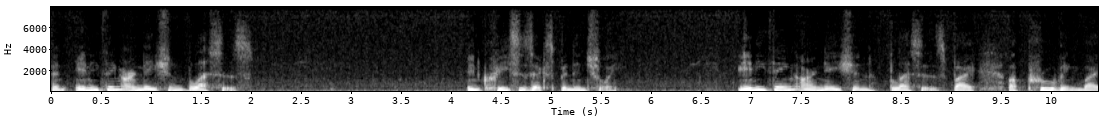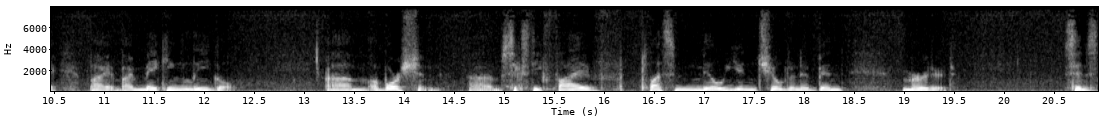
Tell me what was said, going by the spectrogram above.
And anything our nation blesses increases exponentially. Anything our nation blesses by approving, by, by, by making legal um, abortion, um, 65 plus million children have been murdered since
